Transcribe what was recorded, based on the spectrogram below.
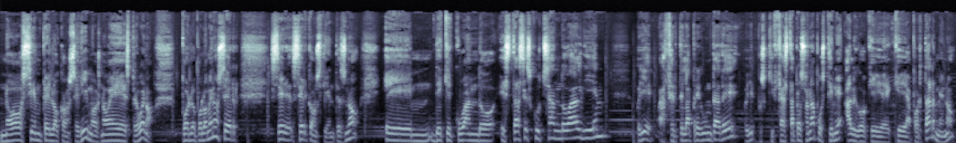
no siempre lo conseguimos, no es, pero bueno, por lo, por lo menos ser, ser, ser conscientes, ¿no? Em, de que cuando estás escuchando a alguien, oye, hacerte la pregunta de, oye, pues quizá esta persona pues tiene algo que, que aportarme, ¿no?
